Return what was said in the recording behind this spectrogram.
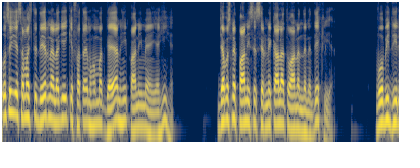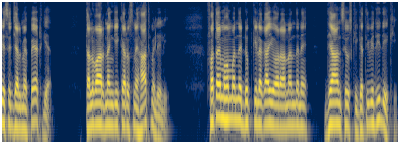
उसे ये समझते देर न लगी कि फतेह मोहम्मद गया नहीं, पानी में यही है। जब उसने पानी से सिर निकाला तो आनंद ने देख लिया। वो भी धीरे से जल में बैठ गया। तलवार नंगी कर उसने हाथ में ले ली। फतेह मोहम्मद ने डुबकी लगाई और आनंद ने ध्यान से उसकी गतिविधि देखी।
